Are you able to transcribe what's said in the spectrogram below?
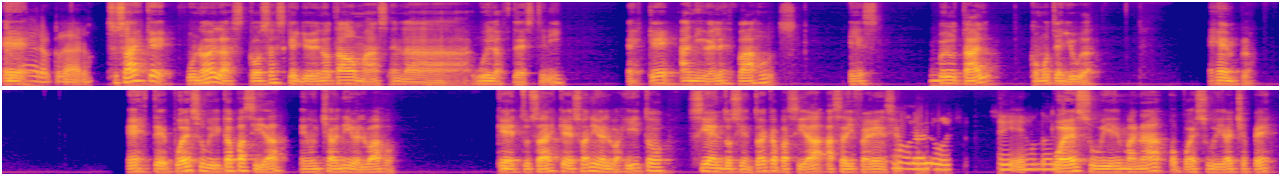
Eh, Claro, claro. Tú sabes que una de las cosas que yo he notado más en la Wheel of Destiny es que a niveles bajos es brutal cómo te ayuda. Ejemplo, este, puedes subir capacidad en un char nivel bajo. Que tú sabes que eso a nivel bajito, 100, 200 de capacidad hace diferencia. una lucha. Sí, es una lucha. Puedes subir maná o puedes subir HP.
